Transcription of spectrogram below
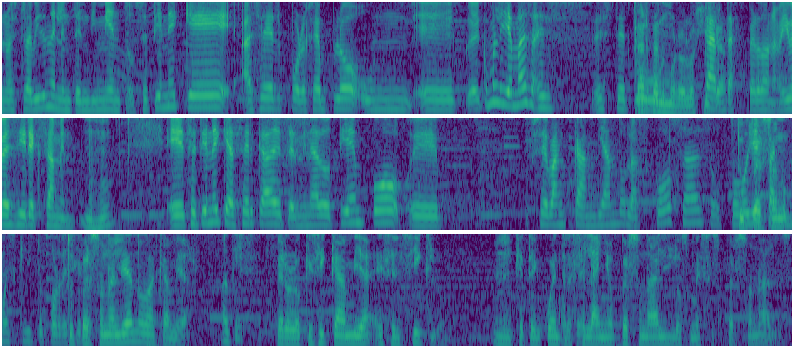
nuestra vida en el entendimiento? Se tiene que hacer, por ejemplo, un, eh, ¿cómo le llamas? Es, este, tu, carta numerológica. Carta, perdona, iba a decir examen. Eh, se tiene que hacer cada determinado tiempo. Se van cambiando las cosas o todo ya está como escrito por decirlo. Tu personalidad no va a cambiar. Okay. Pero lo que sí cambia es el ciclo en el que te encuentras, el año personal y los meses personales.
